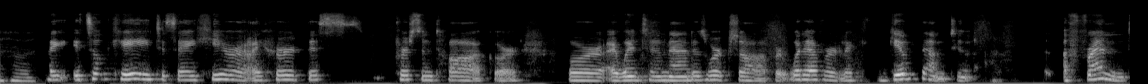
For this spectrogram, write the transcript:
mm-hmm. like it's okay to say, "Here, I heard this person talk," or or I went to Amanda's workshop, or whatever. Like give them to a friend.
